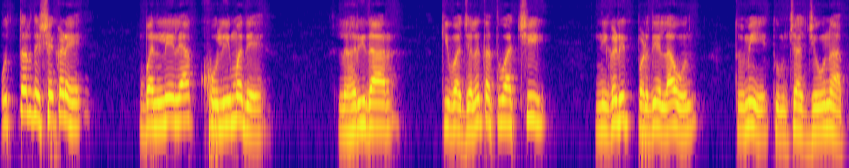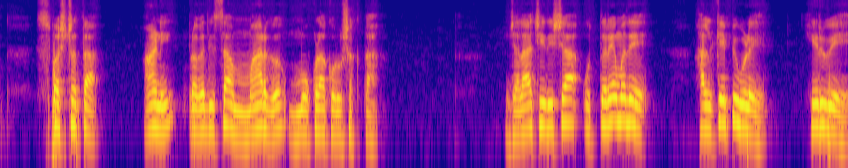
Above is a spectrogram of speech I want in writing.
उत्तर दिशेकडे बनलेल्या खोलीमध्ये लहरीदार किंवा जलतत्वाची निगडीत पडदे लावून तुम्ही तुमच्या जीवनात स्पष्टता आणि प्रगतीचा मार्ग मोकळा करू शकता. जलाची दिशा उत्तरेमध्ये हलके पिवळे हिरवे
